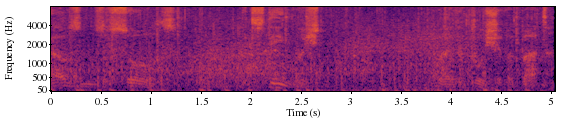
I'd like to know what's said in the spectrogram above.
Thousands of souls extinguished by the push of a button.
